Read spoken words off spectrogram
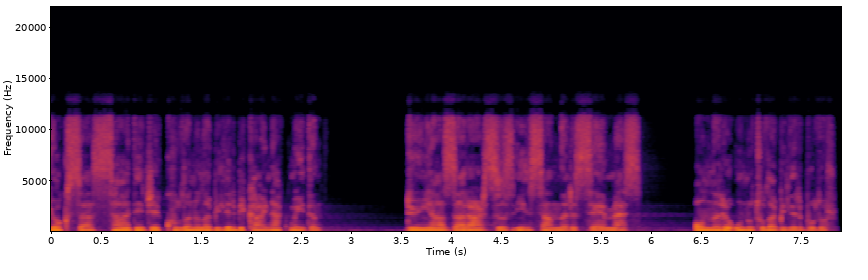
yoksa sadece kullanılabilir bir kaynak mıydın? Dünya zararsız insanları sevmez. Onları unutulabilir bulur.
